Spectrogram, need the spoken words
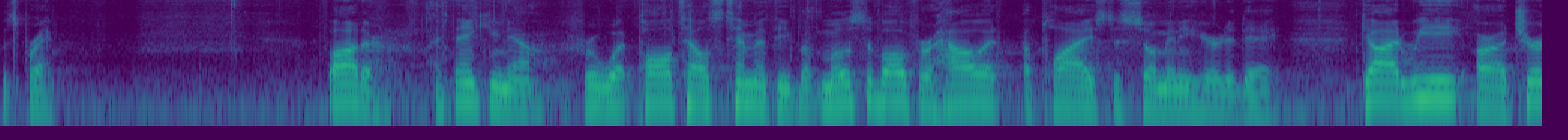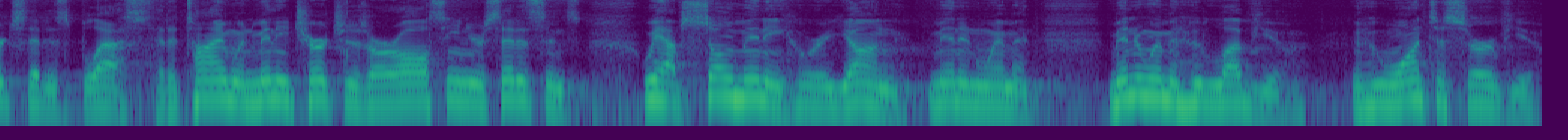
Let's pray. Father, I thank you now for what Paul tells Timothy, but most of all for how it applies to so many here today. God, we are a church that is blessed. At a time when many churches are all senior citizens, we have so many who are young men and women, men and women who love you and who want to serve you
